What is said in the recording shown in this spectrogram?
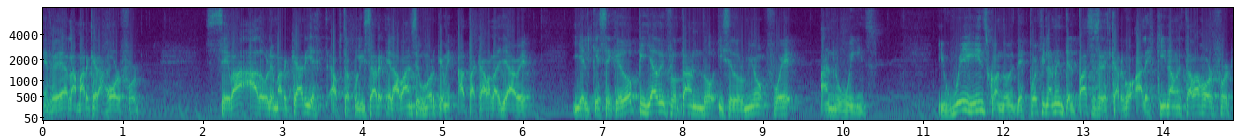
en realidad la marca era Horford, se va a doble marcar y obstaculizar el avance de un jugador que atacaba la llave, y el que se quedó pillado y flotando y se durmió fue Andrew Wiggins. Y Wiggins, cuando después finalmente el pase se descargó a la esquina donde estaba Horford,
